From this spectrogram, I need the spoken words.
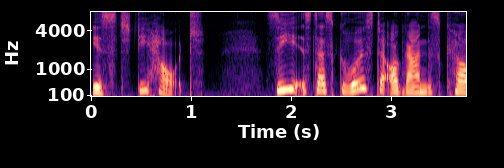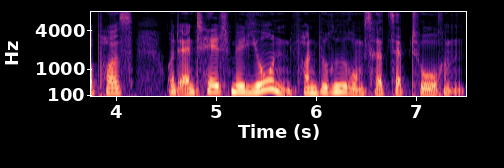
ist die Haut. Sie ist das größte Organ des Körpers und enthält Millionen von Berührungsrezeptoren.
